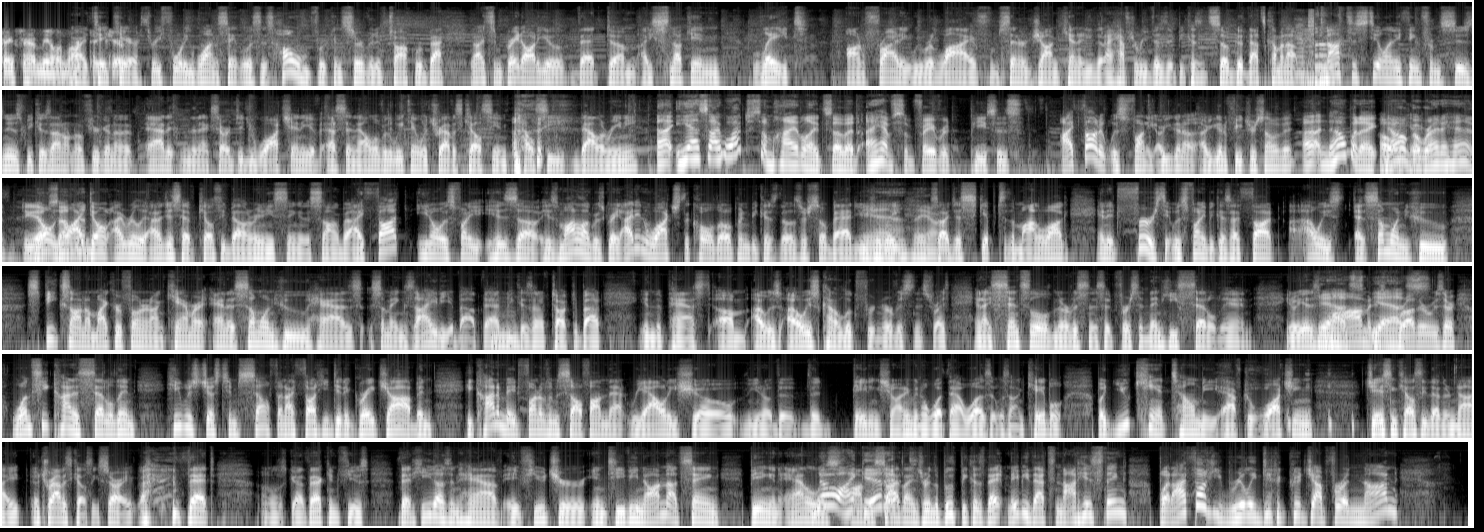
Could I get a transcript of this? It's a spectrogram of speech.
Thanks for having me on. Mark. All right, take, take care. 341 St. Louis is home for conservative talk. We're back. You know, I had some great audio that um, I snuck in late on Friday. We were live from Senator John Kennedy that I have to revisit because it's so good. That's coming up. Not to steal anything from Sue's News because I don't know if you're going to add it in the next hour. Did you watch any of SNL over the weekend with Travis Kelce and Kelsea Ballerini? Uh, yes, I watched some highlights of it. I have some favorite pieces. I thought it was funny. Are you gonna Are you gonna feature some of it? Uh, no, but I Oh, no. okay. Go right ahead. Do you no, no, I don't. I really, I just have Kelsea Ballerini singing a song. But I thought, you know, it was funny. His uh, his monologue was great. I didn't watch the cold open because those are so bad usually. Yeah, they are. So. I just skipped to the monologue. And at first, it was funny because I thought I always, as someone who speaks on a microphone and on camera, and as someone who has some anxiety about that Mm-hmm. because I've talked about in the past, um, I was I always kind of look for nervousness, right? And I sensed a little nervousness at first, and then he settled in. You know, he had his Yes, mom and his brother was there. Once he kind of settled in, he was just himself, and I thought he did a great job. And he kind of made fun of himself on that reality show, you know, the the dating show. I don't even know what that was. It was on cable, but you can't tell me after watching Jason Kelce the other night, uh, Travis Kelce, sorry, that I almost got that confused. That he doesn't have a future in TV. Now, I'm not saying being an analyst No, on the sidelines or in the booth because that maybe that's not his thing. But I thought he really did a good job for a non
